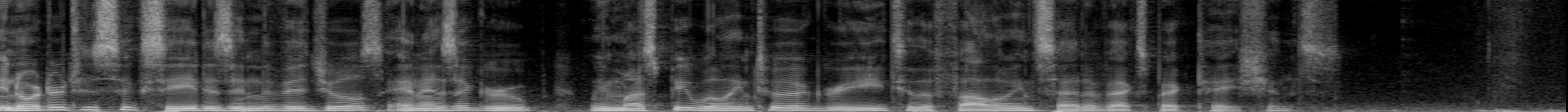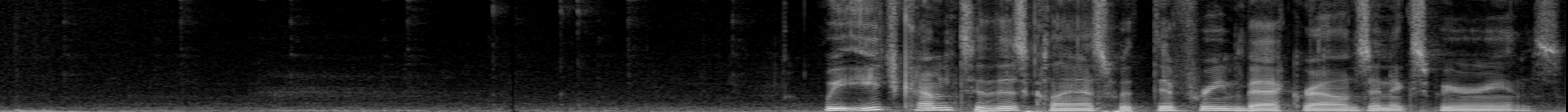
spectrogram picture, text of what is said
In order to succeed as individuals and as a group, we must be willing to agree to the following set of expectations. We each come to this class with differing backgrounds and experience.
